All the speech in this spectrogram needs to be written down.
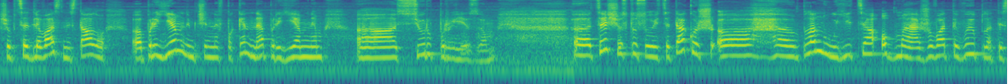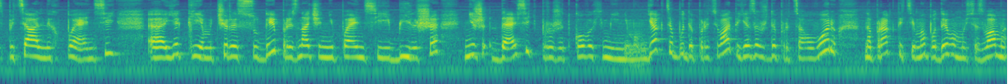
щоб це для вас не стало е, приємним чи навпаки неприємним е, сюрпризом. Е, Це що стосується, також е, е, планується обмежувати виплати спеціальних пенсій, яким через суди призначені пенсії більше ніж 10 прожиткових мінімум. Як це буде працювати? Я завжди про це говорю. На практиці ми подивимося з вами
